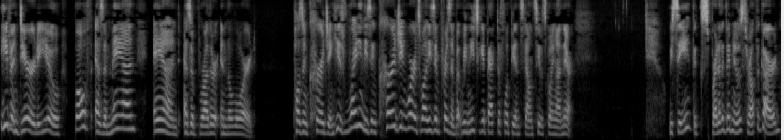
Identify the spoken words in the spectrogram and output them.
even dearer to you, both as a man and as a brother in the Lord. Paul's encouraging. He's writing these encouraging words while he's in prison, but we need to get back to Philippians now and see what's going on there. We see the spread of the good news throughout the guard,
